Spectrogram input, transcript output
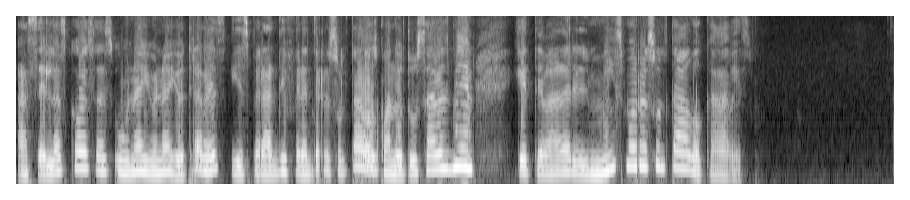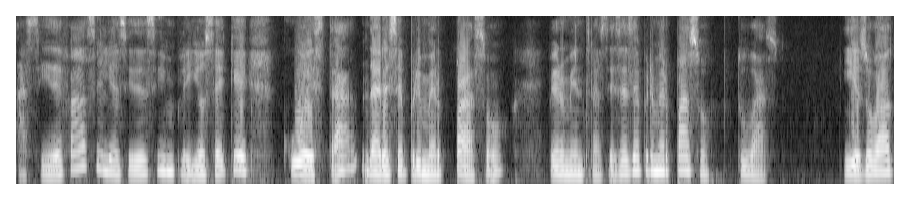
Hacer las cosas una y una y otra vez y esperar diferentes resultados cuando tú sabes bien que te va a dar el mismo resultado cada vez. Así de fácil y así de simple. Yo sé que cuesta dar ese primer paso, pero mientras des ese primer paso, tú vas. Y eso va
